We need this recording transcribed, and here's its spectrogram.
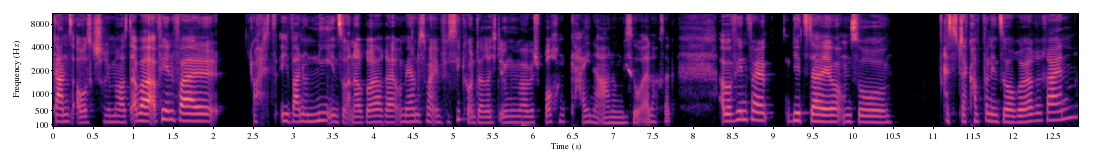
ganz ausgeschrieben heißt, aber auf jeden Fall oh, das ich war noch nie in so einer Röhre und wir haben das mal im Physikunterricht irgendwie mal besprochen. Keine Ahnung wieso, ehrlich gesagt. Aber auf jeden Fall geht's da ja um so also, da kommt man in so 'ne Röhre rein.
